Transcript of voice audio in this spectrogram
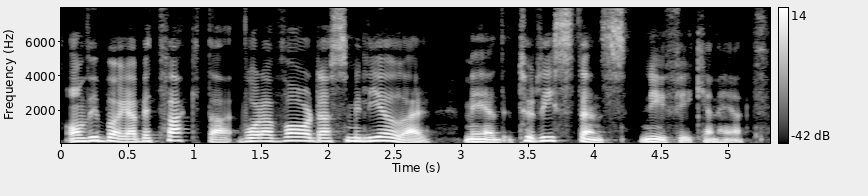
om vi börjar betrakta våra vardagsmiljöer med turistens nyfikenhet?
